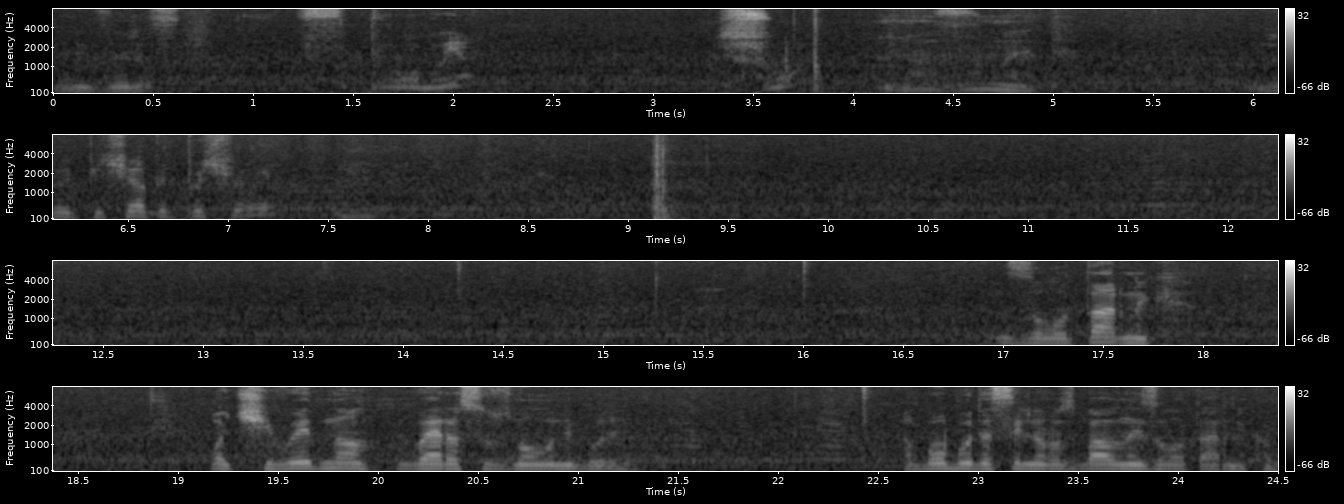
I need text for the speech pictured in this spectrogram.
Так, зараз спробую. Що нас? Вже печатати почали. Золотарник. Очевидно, вересу знову не буде. Або буде сильно розбавлений золотарником.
